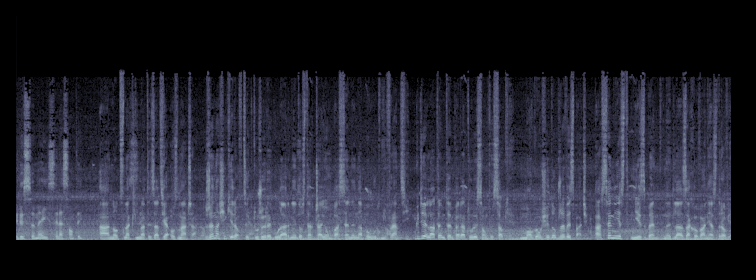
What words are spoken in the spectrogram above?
Et le sommeil, c'est la santé. A nocna klimatyzacja oznacza, że nasi kierowcy, którzy regularnie dostarczają baseny na południu Francji, gdzie latem temperatury są wysokie, mogą się dobrze wyspać. A sen jest niezbędny dla zachowania zdrowia.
